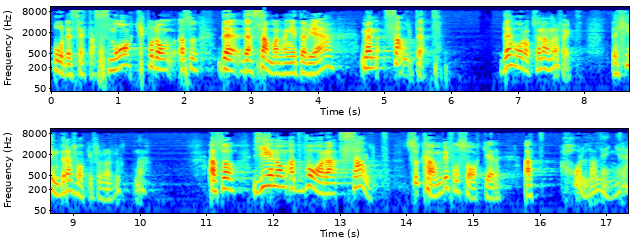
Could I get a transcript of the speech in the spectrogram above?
både sätta smak på dem, alltså det, det sammanhanget där vi är, men saltet, det har också en annan effekt. Det hindrar saker från att ruttna. Alltså, genom att vara salt så kan vi få saker att hålla längre.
